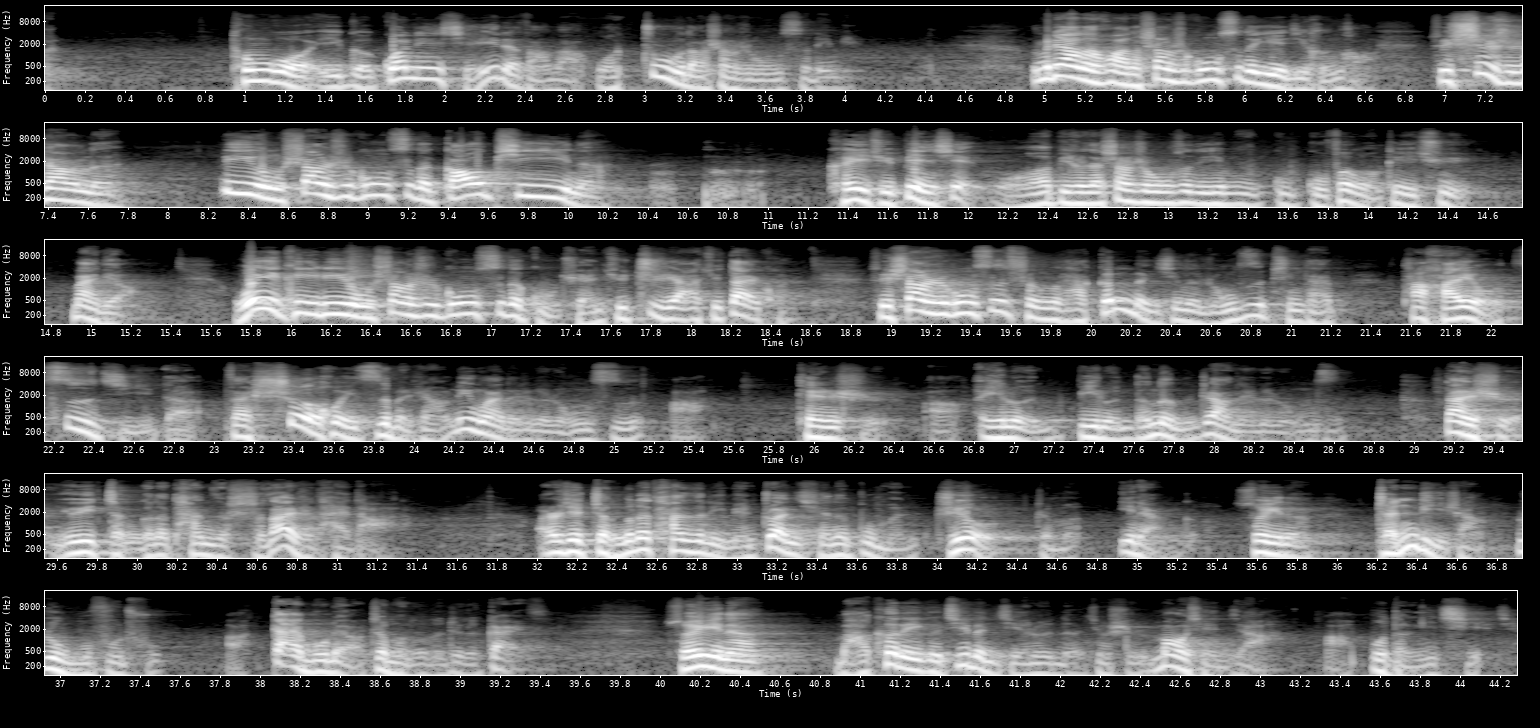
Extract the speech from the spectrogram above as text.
通过一个关联协议的方法，我注入到上市公司里面。那么这样的话呢，上市公司的业绩很好，所以事实上呢，利用上市公司的高 PE 呢，可以去变现。我比如说在上市公司的一部股股份，我可以去卖掉，我也可以利用上市公司的股权去质押、去贷款。所以上市公司成了它根本性的融资平台，它还有自己的在社会资本上另外的这个融资啊，天使啊、A 轮、B 轮等等的这样的一个融资。但是由于整个的摊子实在是太大了，而且整个的摊子里面赚钱的部门只有这么一两个，所以呢，整体上入不敷出啊，盖不了这么多的这个盖子。所以呢，马克的一个基本结论呢，就是冒险家啊不等于企业家。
